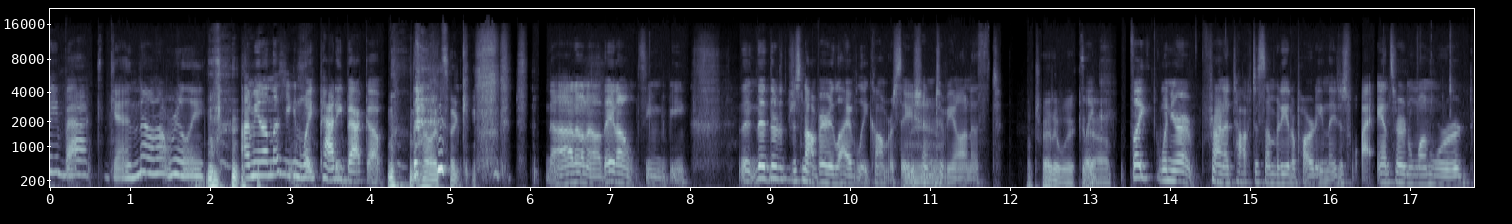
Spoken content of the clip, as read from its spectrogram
be back again. No, not really. I mean, unless you can wake Patty back up. no it's okay No, I don't know. They don't seem to be. They're, they're just not very lively conversation, Yeah. to be honest. I'll try to work It's it like out. it's like when you're trying to talk to somebody at a party and they just answer in one word.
